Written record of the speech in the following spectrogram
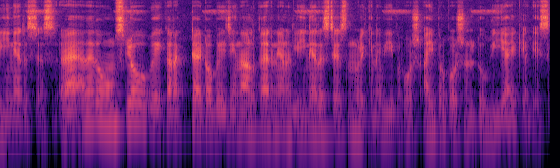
linear resistors. അതായത് ഓംസ് ലോ കറക്റ്റ് ആയിട്ട് ഒബേ ചെയ്യുന്ന ആൾക്കാരനെയാണ് ലീനിയർ റെസിസ്റ്റേഴ്സ് എന്ന് വിളിക്കുന്നത് V proportion I proportional to V ആയിട്ടുള്ള case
